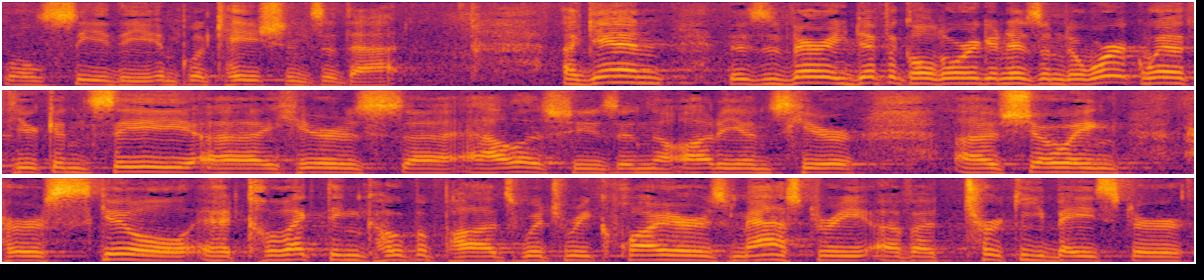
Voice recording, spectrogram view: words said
we'll see the implications of that. Again, this is a very difficult organism to work with. You can see uh, here's uh, Alice, she's in the audience here uh, showing her skill at collecting copepods, which requires mastery of a turkey baster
